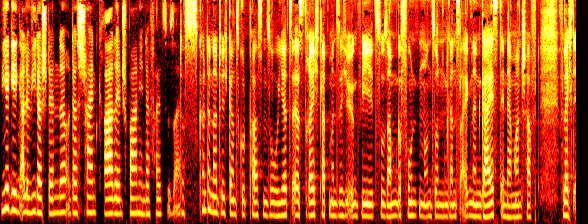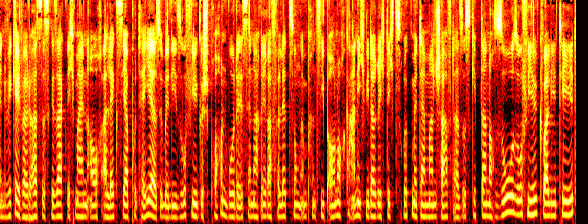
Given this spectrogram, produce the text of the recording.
wir gegen alle Widerstände und das scheint gerade in Spanien der Fall zu sein. Das könnte natürlich ganz gut passen. So jetzt erst recht hat man sich irgendwie zusammengefunden und so einen ganz eigenen Geist in der Mannschaft vielleicht entwickelt, weil du hast es gesagt, ich meine auch Alexia Putellas, über die so viel gesprochen wurde, ist ja nach ihrer Verletzung im Prinzip auch noch gar nicht wieder richtig zurück mit der Mannschaft. Also es gibt da noch so, so viel Qualität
